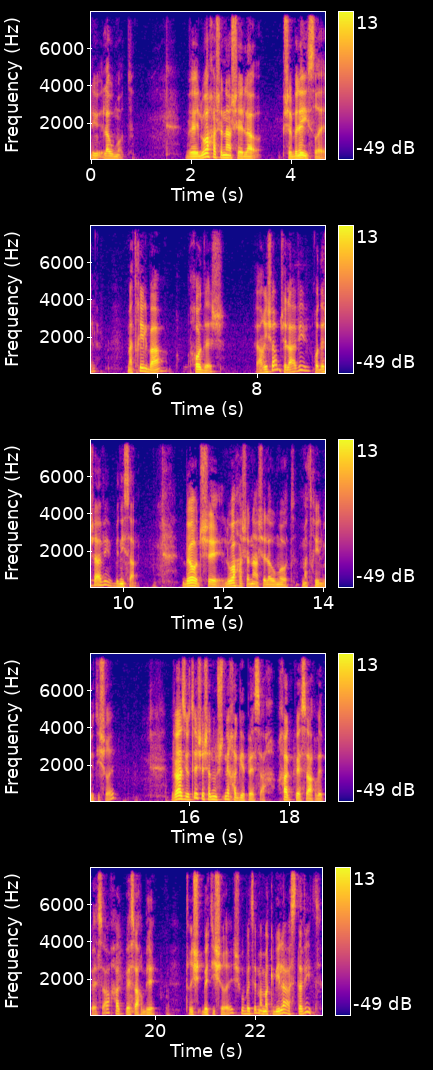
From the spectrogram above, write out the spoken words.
לאומות. ולוח השנה של, של בני ישראל מתחיל בחודש הראשון של האביב, חודש האביב, בניסן. בעוד שלוח השנה של האומות מתחיל בתשרי, ואז יוצא שיש לנו שני חגי פסח, חג פסח בפסח, חג פסח בתשרי, שהוא בעצם המקבילה הסתווית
